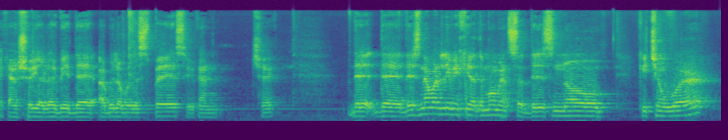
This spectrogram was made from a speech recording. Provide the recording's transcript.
I can show you a little bit the available space, you can check. The, the, there's no one living here at the moment, so there is no kitchenware.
